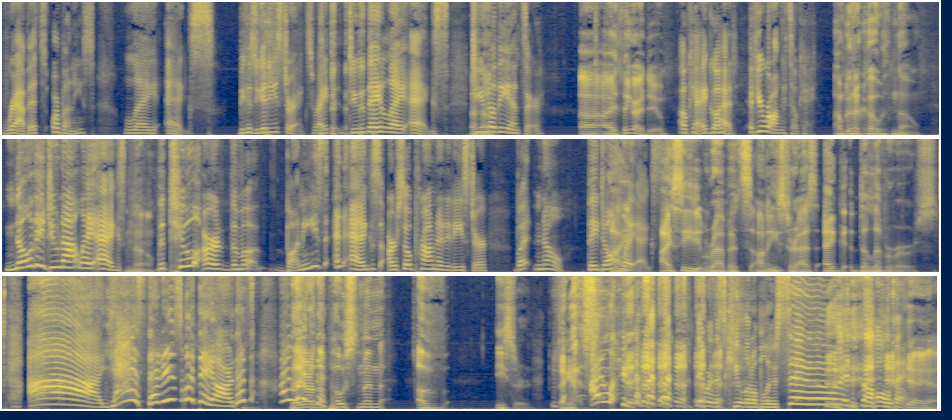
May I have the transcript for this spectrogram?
rabbits or bunnies lay eggs? Because you get Easter eggs, right? do they lay eggs? Do you Uh-huh. know the answer? Uh, I think I do. Okay, go ahead. If you're wrong, it's okay. I'm gonna go with no. No, they do not lay eggs. No. The two are the mo- bunnies and eggs are so prominent at Easter, but no, they don't I, lay eggs. I see rabbits on Easter as egg deliverers. ah, yes, that is what they are. That's I they like are the that. postman of Easter. I guess. I like they wear this cute little blue suit. It's the whole thing. yeah, yeah.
